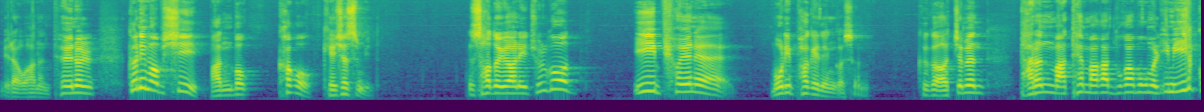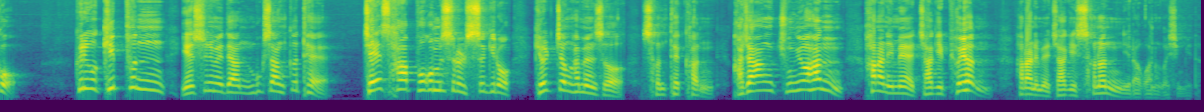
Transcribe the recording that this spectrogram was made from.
이라고 하는 표현을 끊임없이 반복하고 계셨습니다. 사도 요한이 줄곧 이 표현에 몰입하게 된 것은 그가 어쩌면 다른 마테마가 누가복음을 이미 읽고 그리고 깊은 예수님에 대한 묵상 끝에 제4복음서를 쓰기로 결정하면서 선택한 가장 중요한 하나님의 자기 표현, 하나님의 자기 선언이라고 하는 것입니다.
